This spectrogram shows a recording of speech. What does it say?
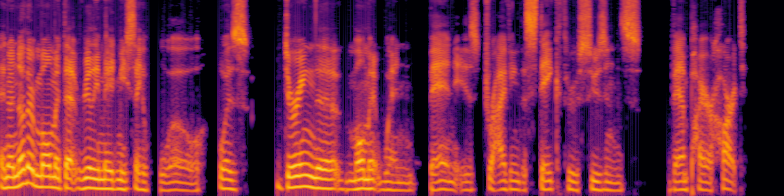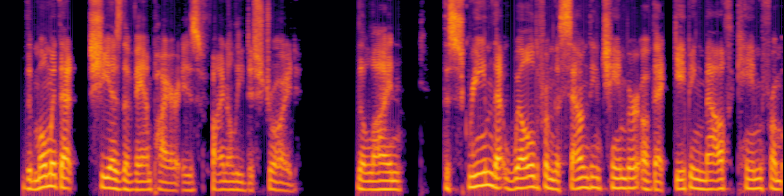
And another moment that really made me say, whoa, was during the moment when Ben is driving the stake through Susan's vampire heart. The moment that she, as the vampire, is finally destroyed. The line, the scream that welled from the sounding chamber of that gaping mouth came from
